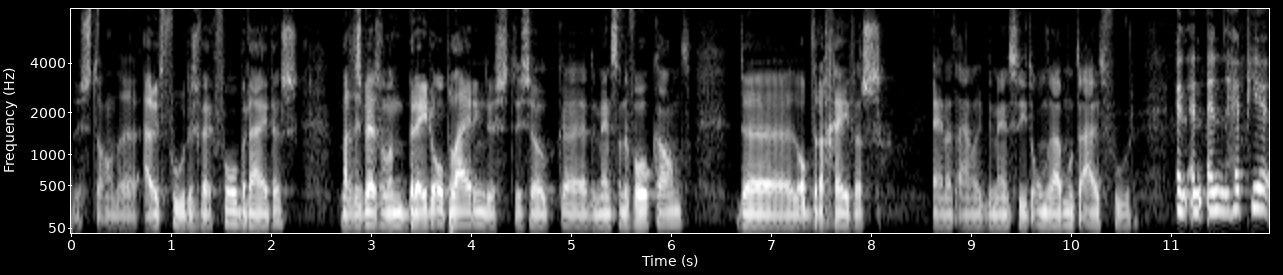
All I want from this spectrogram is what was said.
Dus dan de uitvoerders, werkvoorbereiders. Maar het is best wel een brede opleiding, dus het is ook de mensen aan de voorkant, de, de opdrachtgevers, en uiteindelijk de mensen die het onderhoud moeten uitvoeren. En, en, en heb je,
